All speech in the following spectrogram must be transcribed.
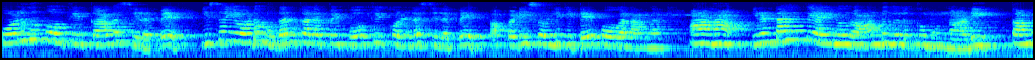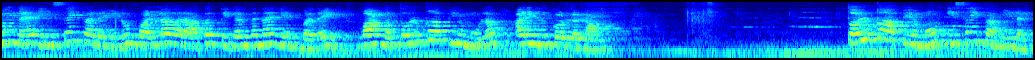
பொழுதுபோக்கிற்காக சில பேர் இசையோடு உடற்கலப்பை போக்கிக் கொள்ள சில பேர் அப்படி சொல்லிக்கிட்டே போகலாங்க. ஆனா இரண்டாயிரத்தி ஐநூறு ஆண்டுகளுக்கு முன்னாடி தமிழர் இசைக்கலையிலும் வல்லவராக திகழ்ந்தனர் என்பதை வாங்க தொல்காப்பியம் மூலம் அறிந்து கொள்ளலாம். தொல்காப்பியமும் இசை தமிழன்.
